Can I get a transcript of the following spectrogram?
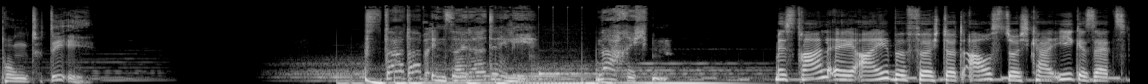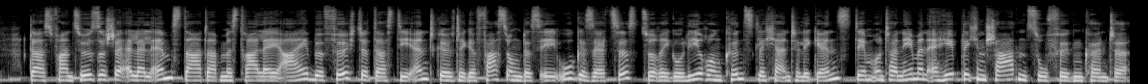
www.startup.de. Startup Insider Daily. Nachrichten. Mistral AI befürchtet aus durch KI-Gesetz. Das französische LLM-Startup Mistral AI befürchtet, dass die endgültige Fassung des EU-Gesetzes zur Regulierung künstlicher Intelligenz dem Unternehmen erheblichen Schaden zufügen könnte.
